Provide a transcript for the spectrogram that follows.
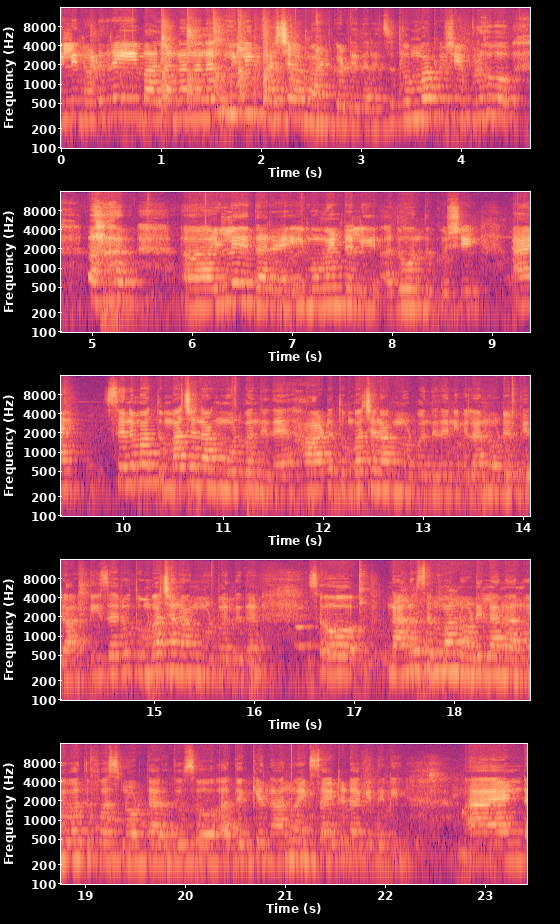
ಇಲ್ಲಿ ನೋಡಿದ್ರೆ ಈ ಬಾಲನ ನನ್ನ ಇಲ್ಲಿ ಪರಿಚಯ ಮಾಡಿಕೊಟ್ಟಿದ್ದಾರೆ. ಸೊ ತುಂಬ ಖುಷಿ ಇಬ್ಬರು ಇಲ್ಲೇ ಇದ್ದಾರೆ ಈ ಮೂಮೆಂಟಲ್ಲಿ ಅದು ಒಂದು ಖುಷಿ. ಆ್ಯಂಡ್ ಸಿನಿಮಾ ತುಂಬ ಚೆನ್ನಾಗಿ ಮೂಡ್ ಬಂದಿದೆ. ಹಾಡು ತುಂಬ ಚೆನ್ನಾಗಿ ಮೂಡ್ ಬಂದಿದೆ. ನೀವೆಲ್ಲ ನೋಡಿರ್ತೀರಾ? ಟೀಸರು ತುಂಬ ಚೆನ್ನಾಗಿ ಮೂಡ್ ಬಂದಿದೆ. ಸೊ ನಾನು ಸಿನಿಮಾ ನೋಡಿಲ್ಲ. ನಾನು ಇವತ್ತು ಫಸ್ಟ್ ನೋಡ್ತಾ ಇರೋದು. ಸೊ ಅದಕ್ಕೆ ನಾನು ಎಕ್ಸೈಟೆಡ್ ಆಗಿದ್ದೀನಿ. ಆ್ಯಂಡ್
